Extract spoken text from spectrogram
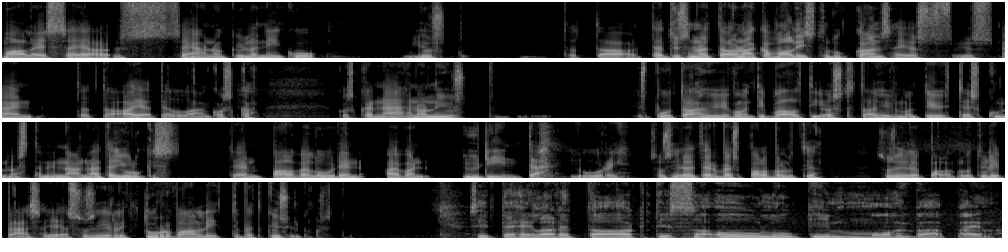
vaaleissa ja sehän on kyllä niin kuin just, tota, täytyy sanoa, että on aika valistunut kansa, jos, jos näin tota, ajatellaan, koska, koska näähän on just, jos puhutaan hyvinvointivaltiosta tai hyvinvointiyhteiskunnasta, niin nämä on näitä julkisten palveluiden aivan ydintä juuri, sosiaali- ja terveyspalvelut ja sosiaalipalvelut ylipäänsä ja sosiaaliturvaan liittyvät kysymykset. Sitten heilahdetaan aktissa Oulu Kimmo, hyvää päivää.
